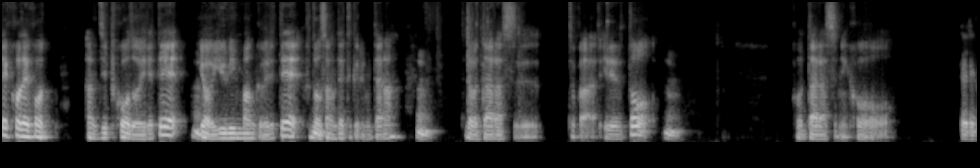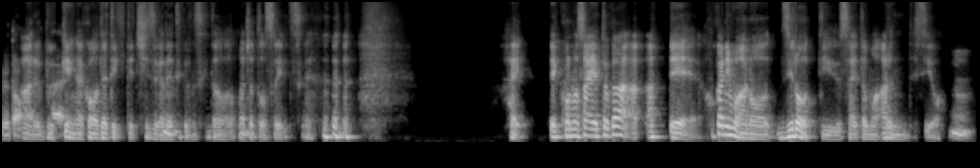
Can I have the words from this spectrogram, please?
で、ここでこう、あの ZIP コードを入れて、うん。要は郵便番号を入れて不動産が出てくるみたいな。うん。例えばダラスとか入れると、うん、こうダラスにこう、出てくると。ある物件がこう出てきて地図が出てくるんですけど、まあちょっと遅いですね。はい。で、このサイトがああって、他にもあの、ゼロっていうサイトもあるんですよ。うん、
